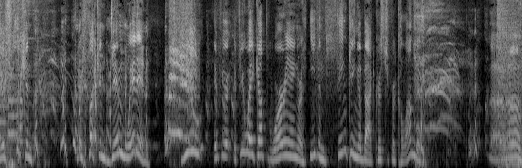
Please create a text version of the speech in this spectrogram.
You're fucking you're fucking dim-witted. You if you're if you wake up worrying or even thinking about Christopher Columbus. uh,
